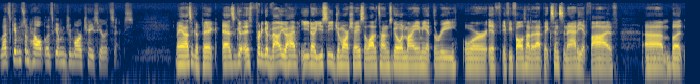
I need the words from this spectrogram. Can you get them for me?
Let's give him some help. Let's give him Ja'Marr Chase here at six. Man, that's a good pick. That's good. It's pretty good value. I have, you know, you see Ja'Marr Chase a lot of times go in Miami at three, or if if he falls out of that pick, Cincinnati at five. Um, but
